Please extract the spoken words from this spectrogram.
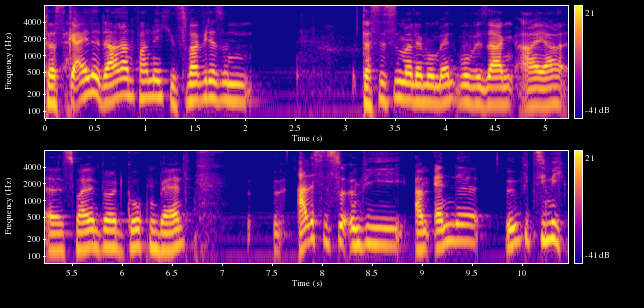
Das Geile daran fand ich, es war wieder so ein. Das ist immer der Moment, wo wir sagen, ah ja, äh, Smile and Bird Gurkenband. Alles ist so irgendwie am Ende irgendwie ziemlich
